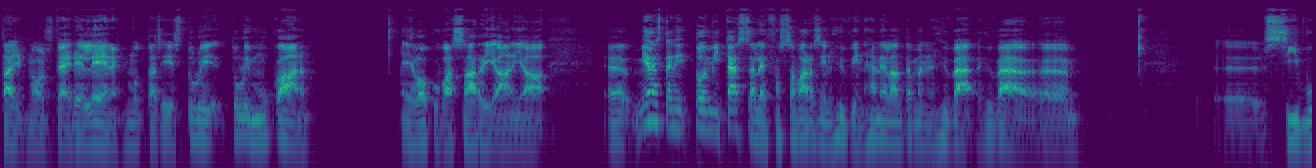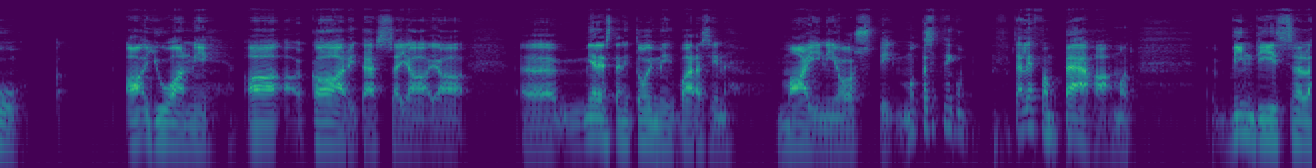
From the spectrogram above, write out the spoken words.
tai no sitä edelleen, mutta siis tuli, tuli mukaan elokuvasarjaan ja Mielestäni toimii tässä leffassa varsin hyvin. Hänellä on tämmöinen hyvä, hyvä ö, ö, sivu, a, juoni, a, kaari tässä ja, ja ö, mielestäni toimii varsin mainiosti. Mutta sitten niin tämä leffan päähahmot, Vin Diesel,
